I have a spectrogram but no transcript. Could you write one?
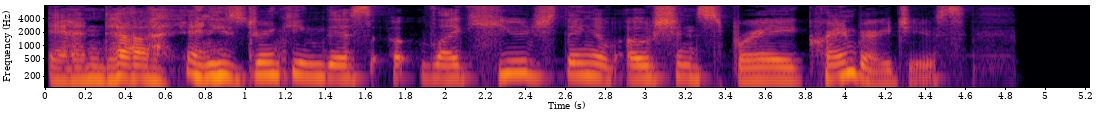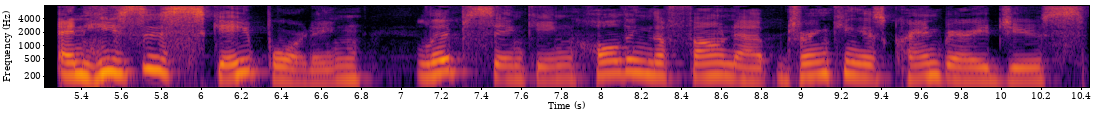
And uh, and he's drinking this uh, like huge thing of ocean spray cranberry juice, and he's just skateboarding lip syncing, holding the phone up, drinking his cranberry juice,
